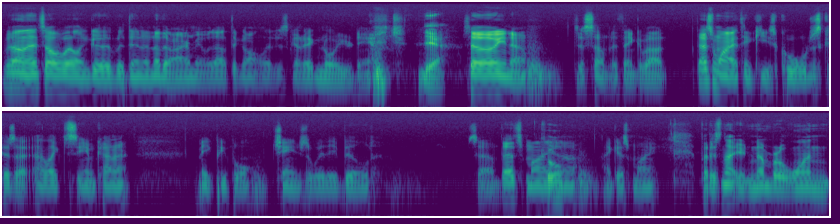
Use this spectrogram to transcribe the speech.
Well, that's all well and good, but then another Iron Man without the gauntlet is going to ignore your damage. Yeah. So you know, just something to think about. That's why I think he's cool, just because I, I like to see him kind of make people change the way they build. So that's my, Cool. uh, I guess my. But it's not your number one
